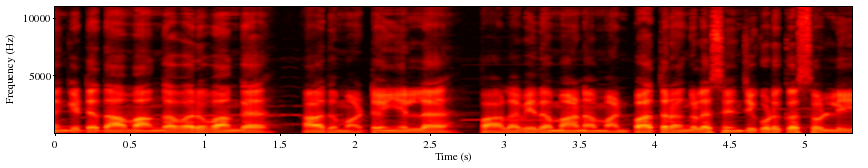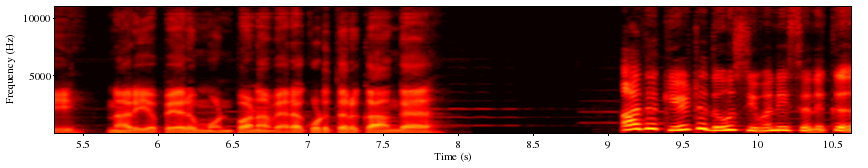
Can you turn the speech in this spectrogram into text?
என்கிட்ட தான் வாங்க வருவாங்க. அது மட்டும் இல்லை பலவிதமான மண்பாத்திரங்களை செஞ்சு கொடுக்க சொல்லி நிறைய பேர் முன்பணம் வேற கொடுத்துருக்காங்க. அதை கேட்டதும் சிவனேசனுக்கு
